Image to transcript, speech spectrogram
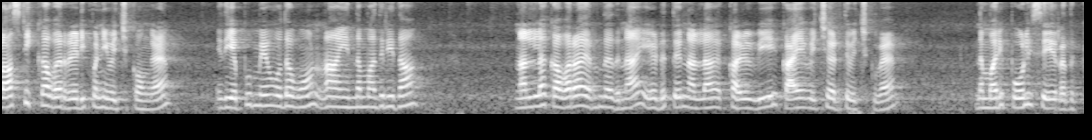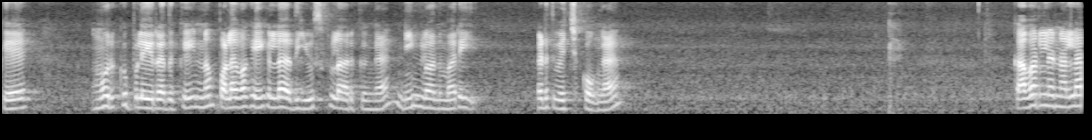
பிளாஸ்டிக் கவர் ரெடி பண்ணி வச்சுக்கோங்க. இது எப்பவுமே உதவும். நான் இந்த மாதிரி தான் நல்ல கவராக இருந்ததுன்னா எடுத்து நல்லா கழுவி காய வச்சு எடுத்து வச்சுக்குவேன். இந்த மாதிரி போலி செய்கிறதுக்கு முறுக்கு புளிகிறதுக்கு இன்னும் பல வகைகளில் அது யூஸ்ஃபுல்லாக இருக்குங்க. நீங்களும் அந்த மாதிரி எடுத்து வச்சுக்கோங்க. கவரில் நல்லா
